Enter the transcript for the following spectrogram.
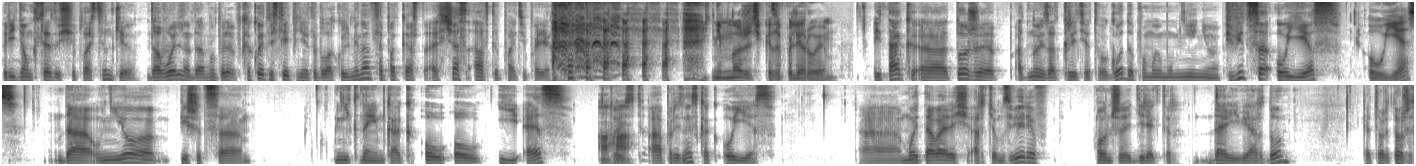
перейдем к следующей пластинке. Довольно, да. Мы в какой-то степени это была кульминация подкаста, а сейчас афтепати поехали. Немножечко заполируем. Итак, э, тоже одно из открытий этого года, по моему мнению. Певица ОЕС, Oh, yes? Да, у нее пишется никнейм как OOES, то Ага. есть, а произносится как ОЕС. А, Мой товарищ Артем Зверев, он же директор Дарьи Виардо, который тоже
